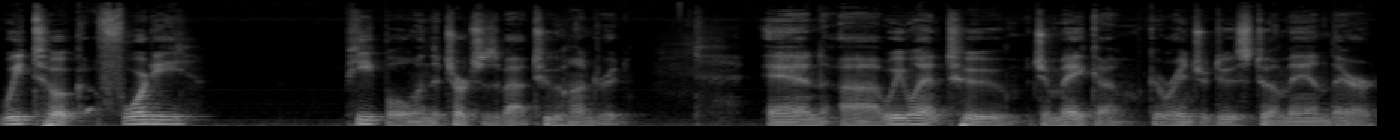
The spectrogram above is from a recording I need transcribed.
We took 40 people when the church was about 200, and uh, we went to Jamaica. We were introduced to a man there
